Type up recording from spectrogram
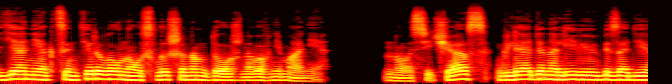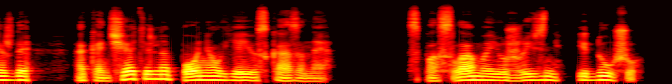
я не акцентировал на услышанном должного внимания. Но сейчас, глядя на Ливию без одежды, окончательно понял ею сказанное. Спасла мою жизнь и душу.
